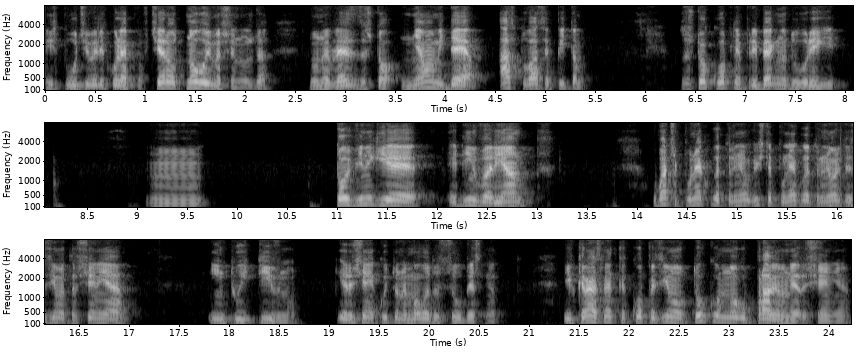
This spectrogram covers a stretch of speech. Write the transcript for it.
и сполучи великолепно. Вчера отново имаше нужда, но не влезе. Защо? Нямам идея. Аз това се питам. Защо Клоп не прибегна до Ориги? М- той винаги е един вариант. Обаче понякога треньор, вижте, понякога треньорите взимат решения интуитивно и решения, които не могат да се обяснят. И в крайна сметка Клоп е взимал толкова много правилни решения,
